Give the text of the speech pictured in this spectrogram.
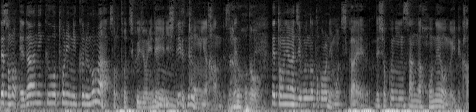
でその枝肉を取りに来るのがその土地区上に出入りしている問屋さんですね。なるほど、で問屋が自分のところに持ち帰る。で職人さんが骨を抜いてカッ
